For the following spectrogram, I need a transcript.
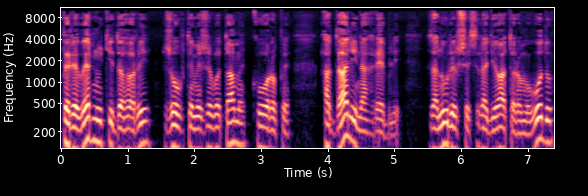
перевернуті догори жовтими животами коропи, а далі на греблі, занурившись радіатором у воду,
